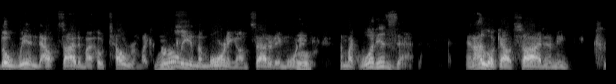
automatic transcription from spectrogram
the wind outside of my hotel room, like Ooh. early in the morning on Saturday morning. Ooh. I'm like, what is that? And I look outside, and I mean, tr-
